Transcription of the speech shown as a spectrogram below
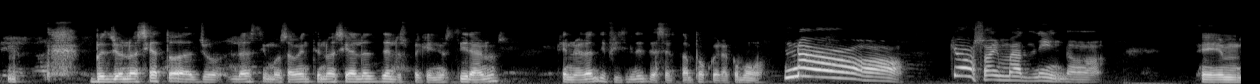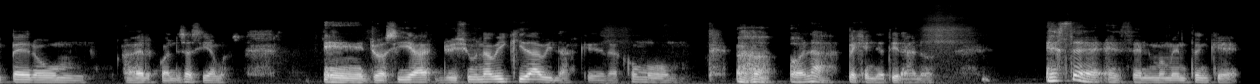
pues yo no hacía todas, yo lastimosamente no hacía las de los pequeños tiranos, que no eran difíciles de hacer tampoco, era como, no, yo soy más lindo, Em, pero, a ver, ¿cuáles hacíamos? Eh, yo hacía, yo hice una Vicky Dávila que era como, hola, pequeña tirano. Este es el momento en que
